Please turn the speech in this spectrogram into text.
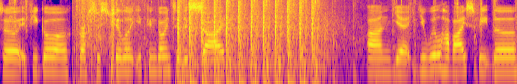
So if you go across this chiller, you can go into this side. And yeah, you will have ice feet though,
